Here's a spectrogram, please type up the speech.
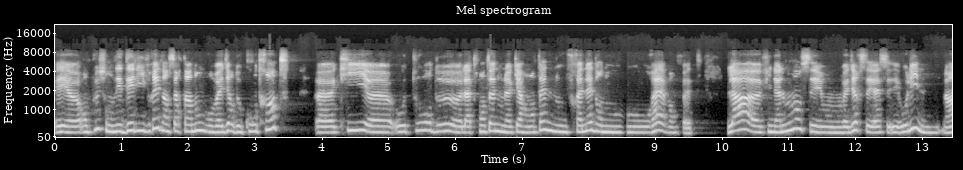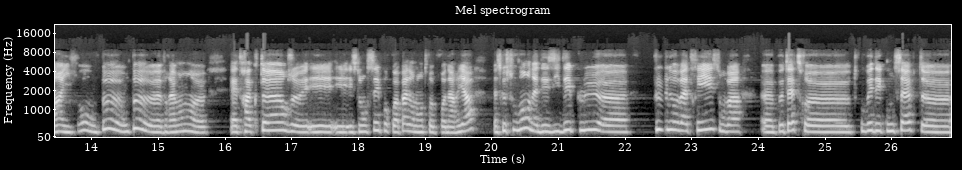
Et en plus, on est délivré d'un certain nombre, on va dire, de contraintes qui, autour de la trentaine ou la quarantaine, nous freinaient dans nos rêves, en fait. Là, finalement, c'est, on va dire, c'est assez all-in. Hein. Il faut, on peut, on peut vraiment être acteur et, et, se lancer, pourquoi pas, dans l'entrepreneuriat, parce que souvent, on a des idées plus, plus novatrices. On va, euh, peut-être euh, trouver des concepts euh,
